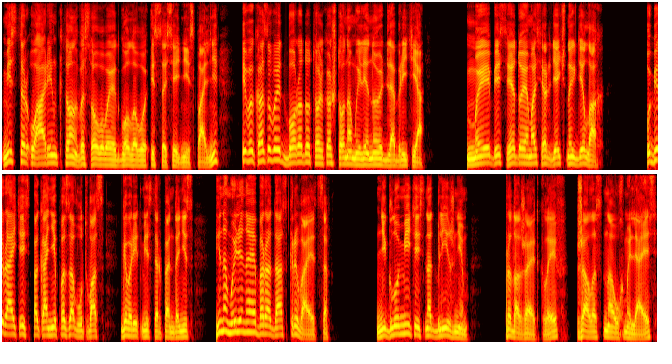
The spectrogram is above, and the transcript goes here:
мистер Уарингтон высовывает голову из соседней спальни — и выказывает бороду только что намыленную для бритья. «Мы беседуем о сердечных делах. Убирайтесь, пока не позовут вас», — говорит мистер Пенденис, и намыленная борода скрывается. «Не глумитесь над ближним», — продолжает Клейв, жалостно ухмыляясь.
